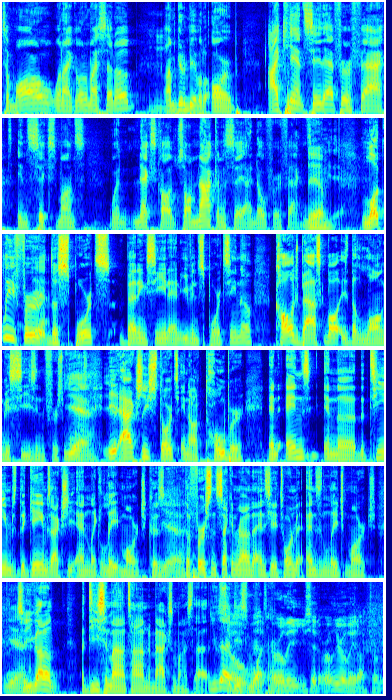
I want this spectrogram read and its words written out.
tomorrow when I go to my setup, Mm-hmm. I'm gonna be able to arb. I can't say that for a fact in six months when next college. So I'm not gonna say I know for a fact. Yeah. be there. Luckily for Yeah. the sports betting scene and even sports scene though, college basketball is the longest season for sports. Yeah, It actually starts in October and ends in the the teams, the games actually end like late March cuz Yeah. the first and second round of the NCAA tournament ends in late March. Yeah. So you got a, a decent amount of time to maximize that. You got a So decent amount what? of time. Early? You said early or late October?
